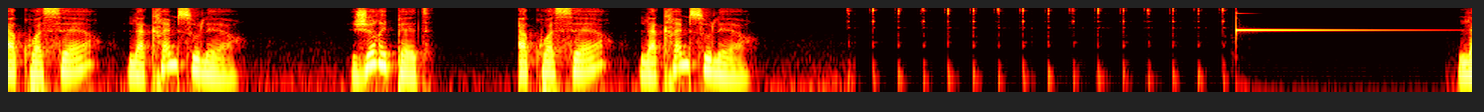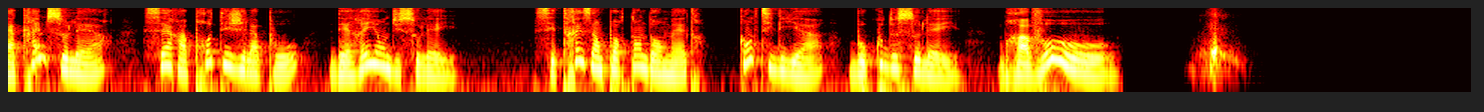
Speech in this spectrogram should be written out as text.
À quoi sert la crème solaire? Je répète. À quoi sert la crème solaire? La crème solaire sert à protéger la peau des rayons du soleil. C'est très important d'en mettre quand il y a beaucoup de soleil. Bravo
